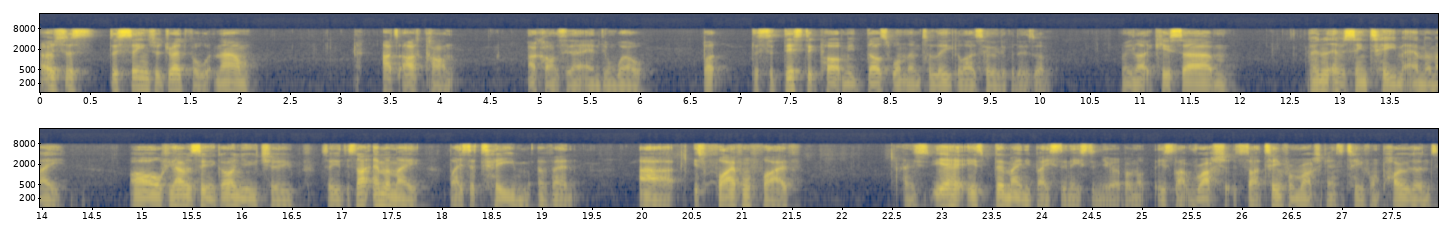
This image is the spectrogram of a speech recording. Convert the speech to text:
It was just the scenes were dreadful. Now, I, I can't, I can't see that ending well. But the sadistic part of me does want them to legalize hooliganism. I mean, like, kiss. Um, have ever seen Team MMA? Oh, if you haven't seen it, go on YouTube. So it's not MMA, but it's a team event. Uh, it's five on five and it's, yeah, it's they're mainly based in Eastern Europe. I'm not. It's like Russia. It's like team from Russia against a team from Poland,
